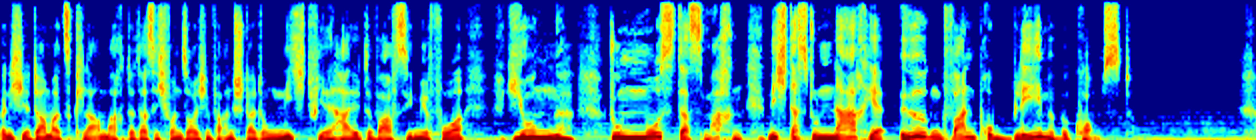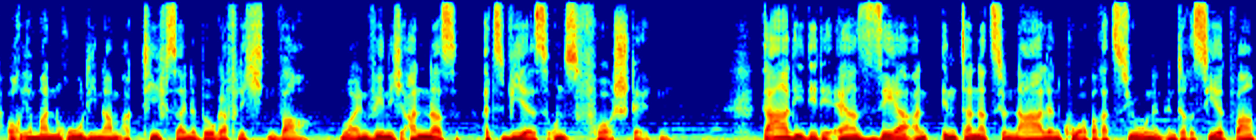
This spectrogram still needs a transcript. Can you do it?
Wenn ich ihr damals klar machte, dass ich von solchen Veranstaltungen nicht viel halte, warf sie mir vor, Junge, du musst das machen, nicht dass du nachher irgendwann Probleme bekommst. Auch ihr Mann Rudi nahm aktiv seine Bürgerpflichten wahr, nur ein wenig anders, als wir es uns vorstellten. Da die DDR sehr an internationalen Kooperationen interessiert war,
